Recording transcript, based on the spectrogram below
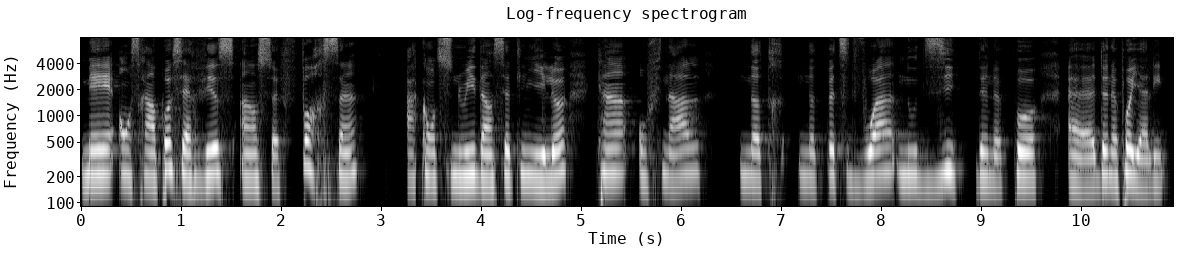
Mais on se rend pas service en se forçant à continuer dans cette lignée-là quand au final notre notre petite voix nous dit de ne pas euh, de ne pas y aller.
